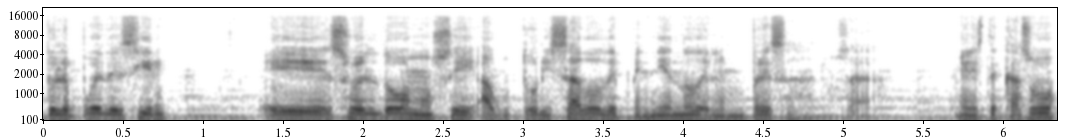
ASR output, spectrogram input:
Tú le puedes decir eh, sueldo, no sé, autorizado dependiendo de la empresa. O sea, en este caso,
